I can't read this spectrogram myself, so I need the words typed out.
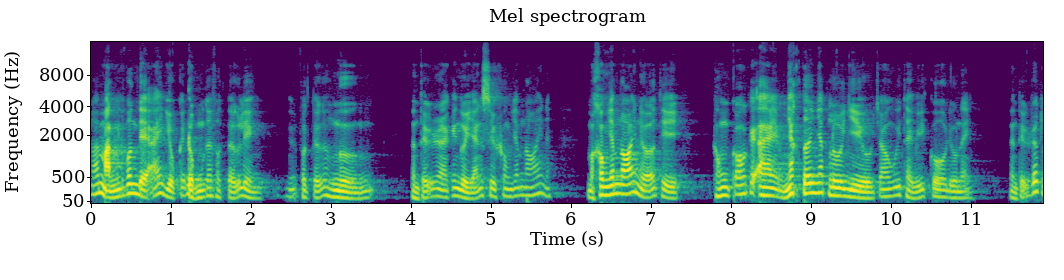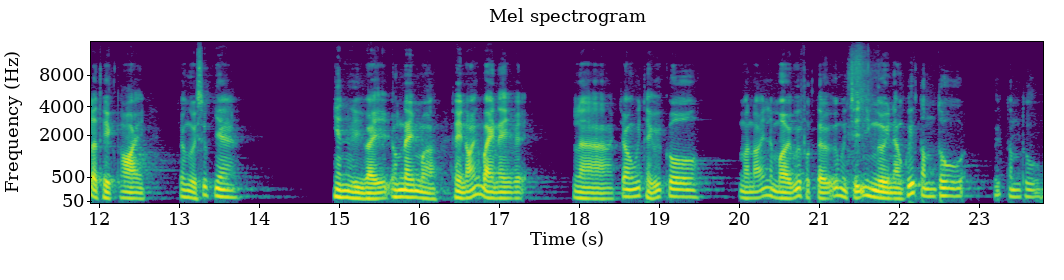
nói mạnh cái vấn đề ái dục cái đụng tới phật tử liền phật tử ngượng, thành thử ra cái người giảng sư không dám nói nữa. Mà không dám nói nữa thì không có cái ai nhắc tới nhắc lui nhiều cho quý thầy quý cô điều này. Thành thử rất là thiệt thòi cho người xuất gia. Nên vì vậy, hôm nay mà thầy nói cái bài này vậy là cho quý thầy quý cô mà nói là mời quý phật tử mà chỉ những người nào quyết tâm tu, quyết tâm tu.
